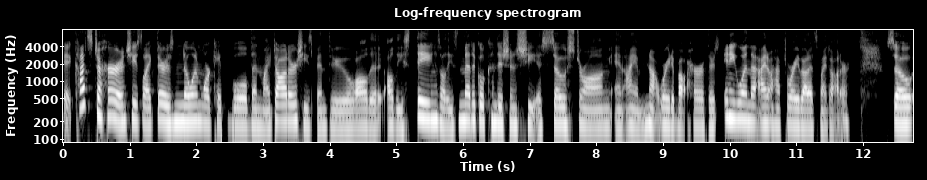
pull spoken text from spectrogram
it cuts to her and she's like there is no one more capable than my daughter. She's been through all the all these things, all these medical conditions. She is so strong and I am not worried about her. If there's anyone that I don't have to worry about, it's my daughter. So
